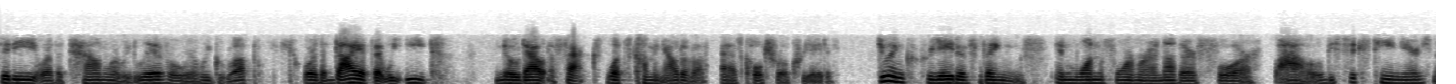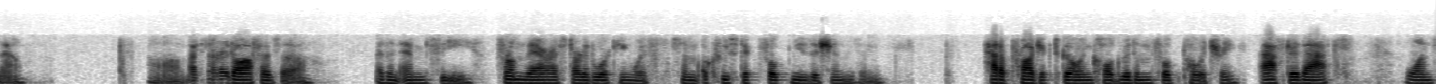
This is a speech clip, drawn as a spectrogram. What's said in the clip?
city or the town where we live or where we grew up, or the diet that we eat, no doubt affects what's coming out of us as cultural creatives. Doing creative things in one form or another for, wow, it will be 16 years now. Um, I started off as a as an MC from there, I started working with some acoustic folk musicians and had a project going called Rhythm Folk Poetry. After that, once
